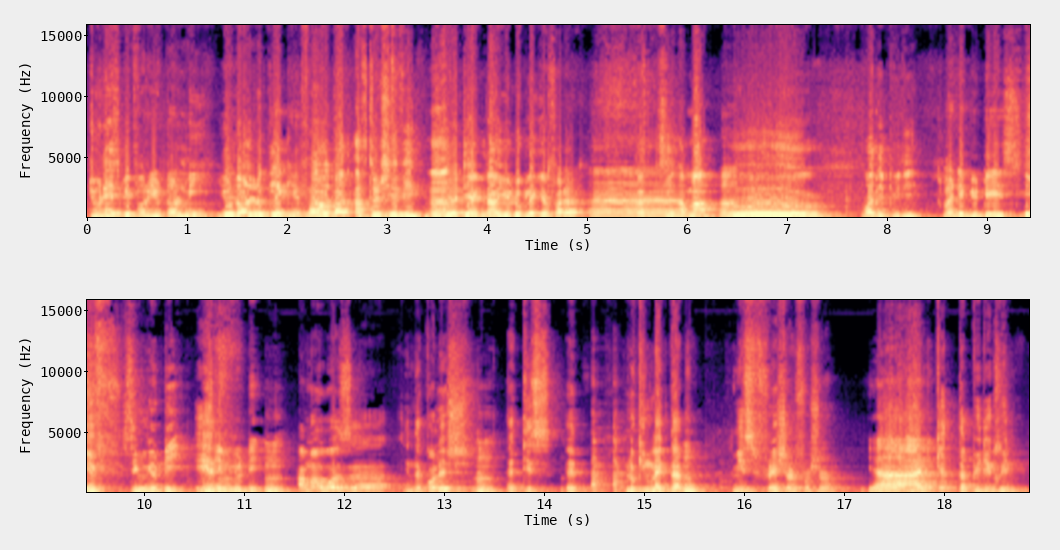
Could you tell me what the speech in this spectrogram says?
two days before you told me you don't look like your father. No, but after shaving, Ah. you're there, now you look like your father. Ah. But see, Amma, Ah. oh, what a beauty. What a beauty is. If- Slim beauty. if- Slim beauty. Mm. Amma was uh, in the college at this, at looking like that, Miss Fraser for sure. Yeah, and get the beauty queen.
